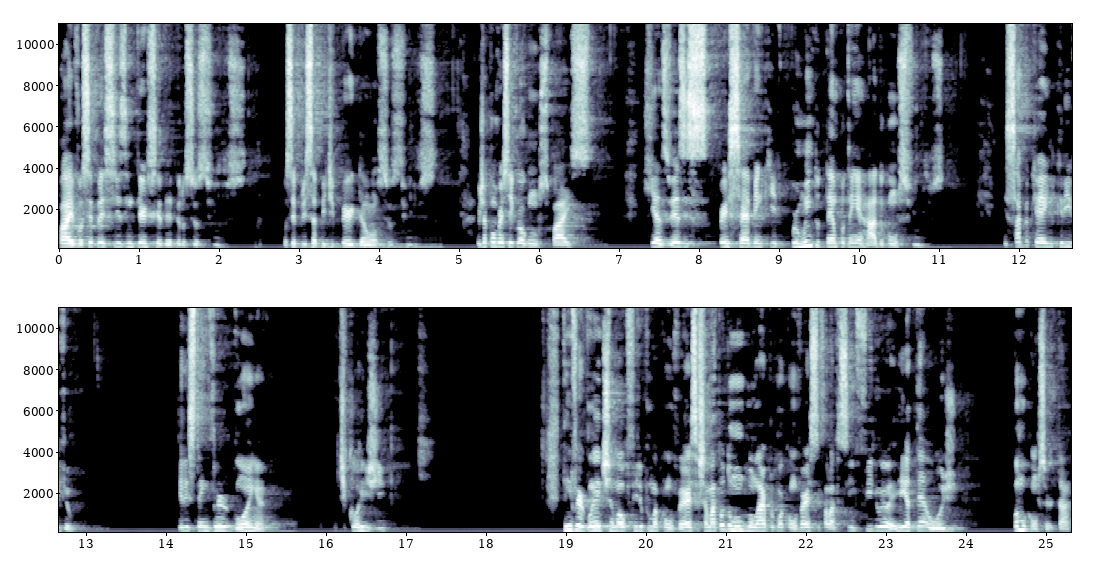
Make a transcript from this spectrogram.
Pai, você precisa interceder pelos seus filhos. Você precisa pedir perdão aos seus filhos. Eu já conversei com alguns pais que às vezes percebem que por muito tempo têm errado com os filhos. E sabe o que é incrível? Eles têm vergonha de corrigir. Tem vergonha de chamar o filho para uma conversa, chamar todo mundo no lar para uma conversa e falar assim: filho, eu errei até hoje. Vamos consertar?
